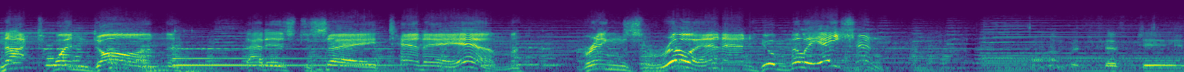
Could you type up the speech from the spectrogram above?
Not when dawn, that is to say 10 a.m., brings ruin and humiliation. 450,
